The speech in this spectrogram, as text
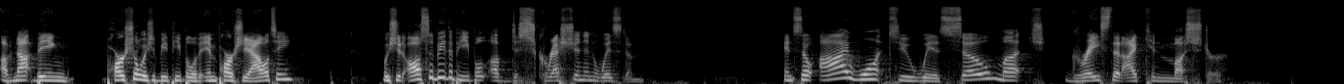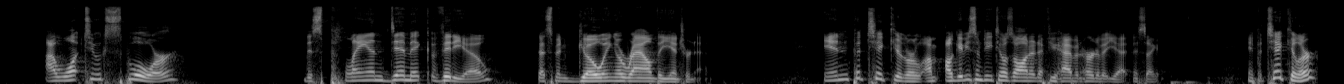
of not being partial. We should be people of impartiality. We should also be the people of discretion and wisdom. And so I want to, with so much grace that I can muster, I want to explore this Plandemic video that's been going around the internet. In particular, I'll give you some details on it if you haven't heard of it yet in a second. In particular,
